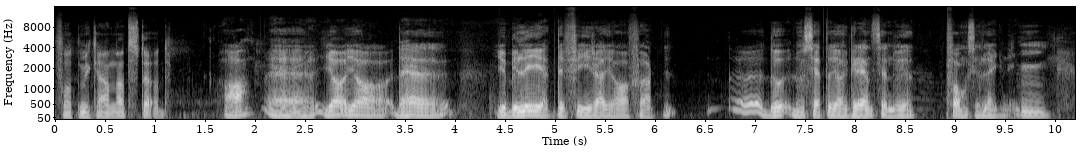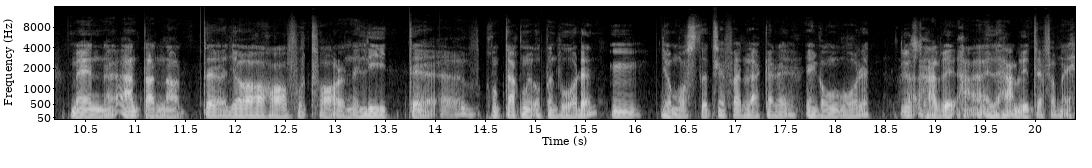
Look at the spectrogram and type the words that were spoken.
fått mycket annat stöd. Ja, eh, ja, ja det här jubileet det firar jag för att eh, då, då sätter jag gränsen vid tvångsinläggning. Mm. Men antar att eh, jag har fortfarande lite eh, kontakt med öppenvården. Mm. Jag måste träffa en läkare en gång om året. Han vill, eller han vill träffa mig.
